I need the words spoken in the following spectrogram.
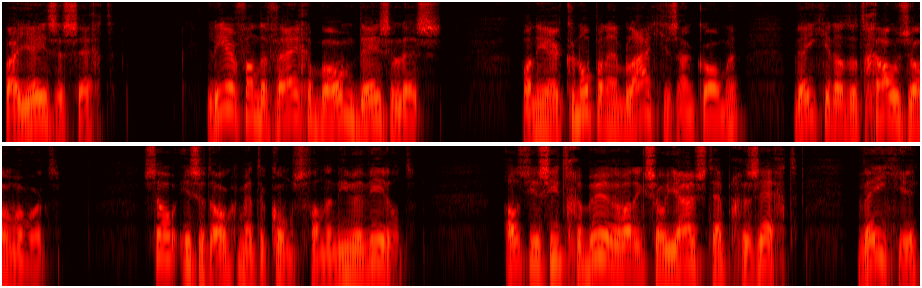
waar Jezus zegt: Leer van de vijgenboom deze les. Wanneer er knoppen en blaadjes aankomen, weet je dat het gauw zomer wordt. Zo is het ook met de komst van de nieuwe wereld. Als je ziet gebeuren wat ik zojuist heb gezegd, weet je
